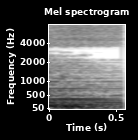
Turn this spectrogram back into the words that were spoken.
it.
